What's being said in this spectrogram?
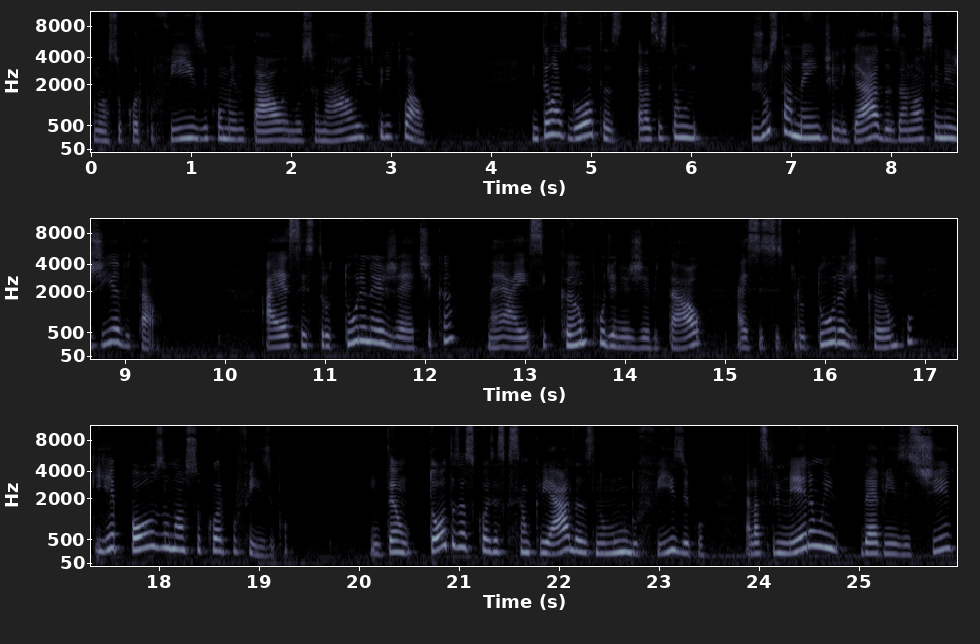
o nosso corpo físico, mental, emocional e espiritual. Então as gotas, elas estão justamente ligadas à nossa energia vital, a essa estrutura energética né, a esse campo de energia vital, a essa estrutura de campo que repousa o nosso corpo físico. Então, todas as coisas que são criadas no mundo físico, elas primeiro devem existir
